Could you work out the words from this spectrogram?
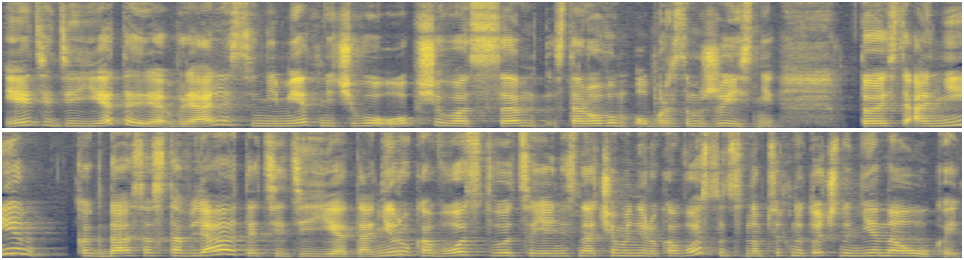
И эти диеты в реальности не имеют ничего общего с здоровым образом жизни. То есть они когда составляют эти диеты, они руководствуются, я не знаю, чем они руководствуются, но абсолютно точно не наукой.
